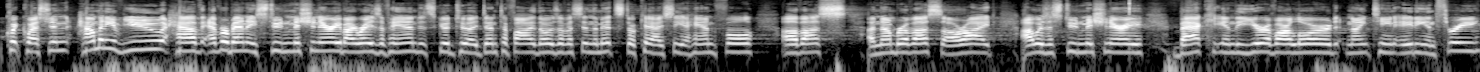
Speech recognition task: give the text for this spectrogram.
quick question How many of you have ever been a student missionary by raise of hand? It's good to identify those of us in the midst. Okay, I see a handful of us, a number of us. All right. I was a student missionary back in the year of our Lord, 1983.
